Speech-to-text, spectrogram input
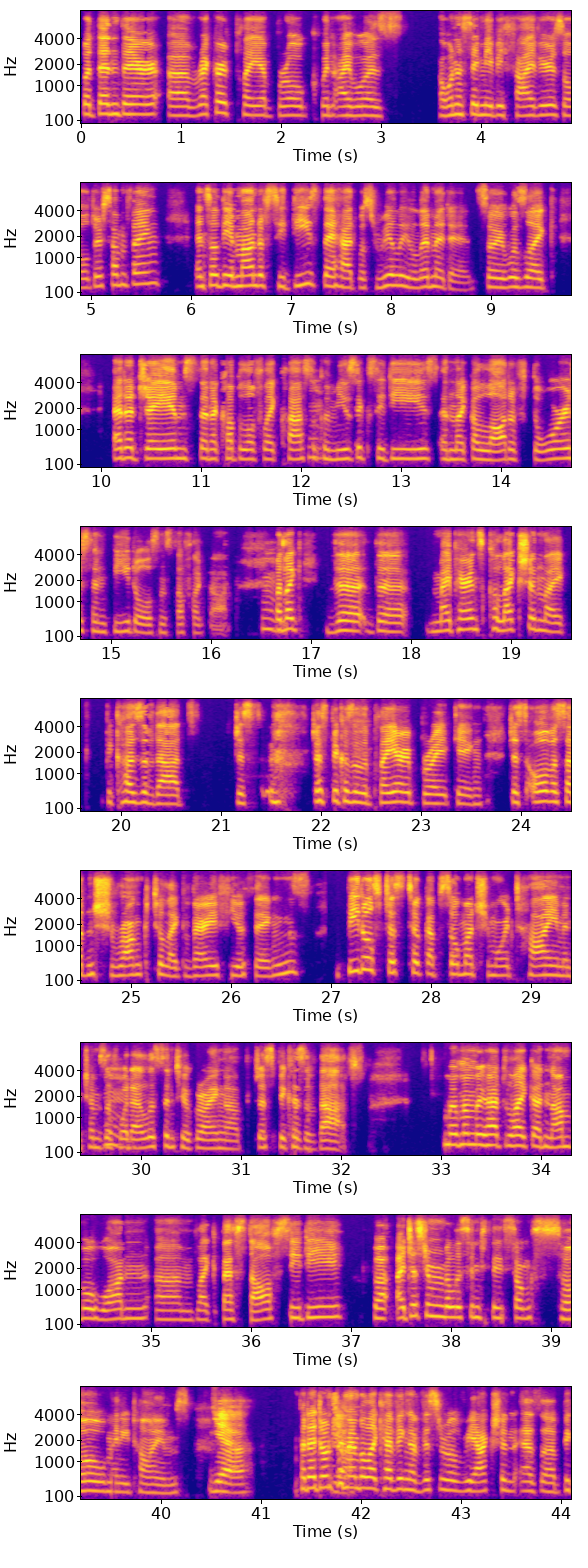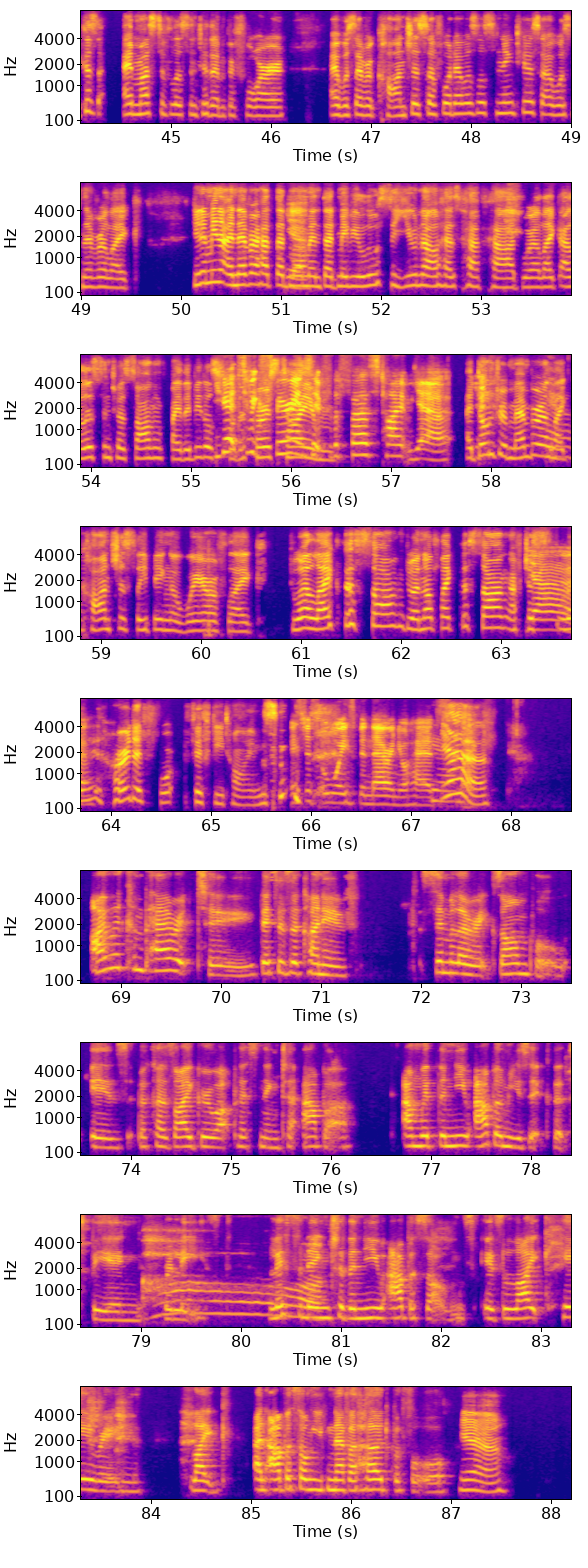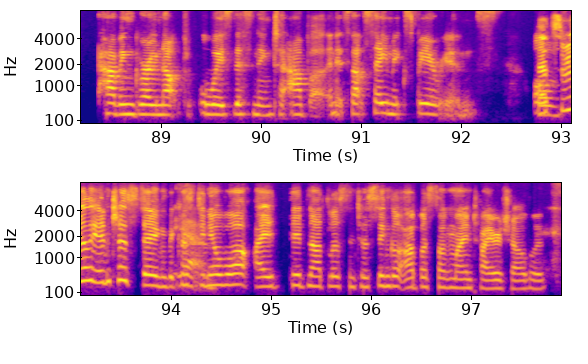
but then their uh, record player broke when I was, I want to say maybe five years old or something. And so the amount of CDs they had was really limited. So it was like Etta James, then a couple of like classical mm. music CDs and like a lot of Doors and Beatles and stuff like that. Mm. But like the the my parents' collection, like because of that, just just because of the player breaking just all of a sudden shrunk to like very few things beatles just took up so much more time in terms of mm. what i listened to growing up just because of that remember we had like a number one um like best of cd but i just remember listening to these songs so many times yeah but i don't yeah. remember like having a visceral reaction as a because i must have listened to them before i was ever conscious of what i was listening to so i was never like you know what I mean? I never had that yeah. moment that maybe Lucy, you now has have had where like I listened to a song by the Beatles you get for the to first experience time. it for the first time. Yeah. I don't remember yeah. like consciously being aware of like, do I like this song? Do I not like this song? I've just yeah. heard it for 50 times. it's just always been there in your head. Yeah. Like, I would compare it to this is a kind of similar example is because I grew up listening to ABBA and with the new ABBA music that's being oh. released listening to the new ABBA songs is like hearing like an ABBA song you've never heard before. Yeah. Having grown up always listening to ABBA and it's that same experience. Of, That's really interesting because yeah. you know what? I did not listen to a single ABBA song my entire childhood.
